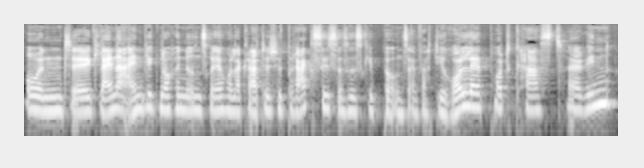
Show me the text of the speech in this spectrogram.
Und äh, kleiner Einblick noch in unsere holakratische Praxis. Also es gibt bei uns einfach die Rolle Podcasterin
